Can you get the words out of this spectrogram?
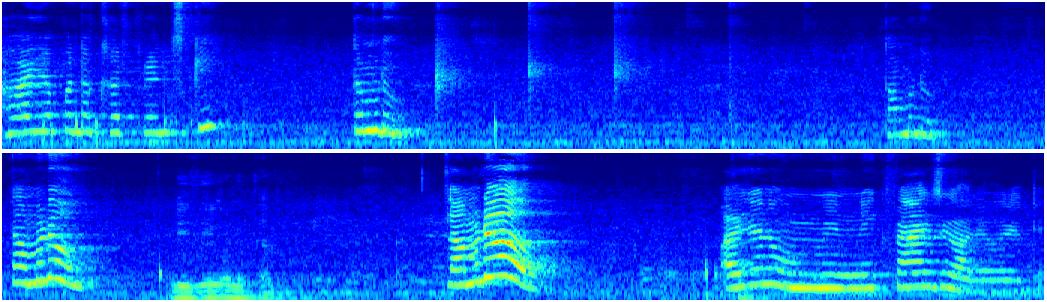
హాయ్ చెప్పండి ఒకసారి ఫ్రెండ్స్కి తమ్ముడు. తమ్ముడు. తమ్ముడు. తమ్ముడు. అయితే నువ్వు మీ- నీకు ఫ్యాన్స్ కాదు ఎవరైతే.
